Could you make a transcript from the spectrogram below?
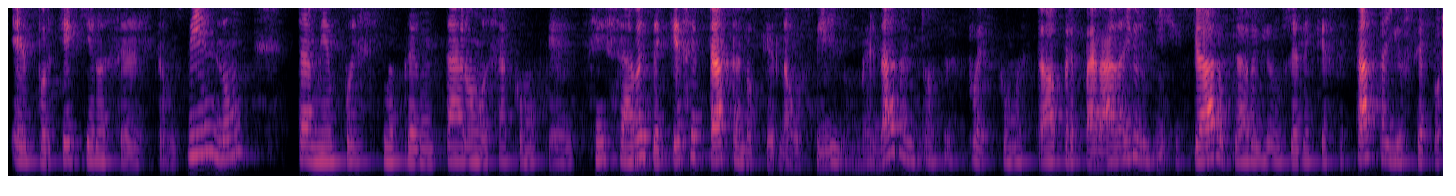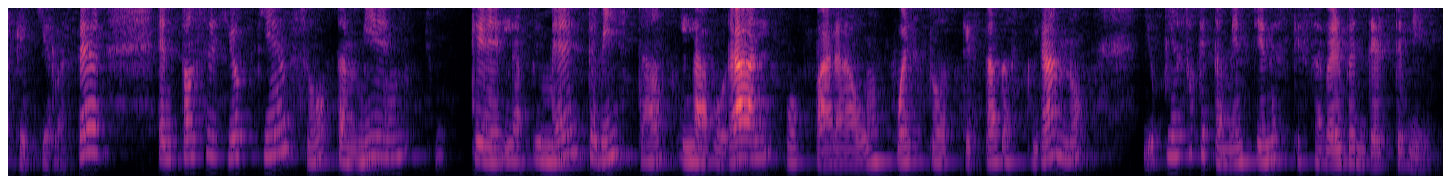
el por qué quiero hacer esta ¿no? También pues me preguntaron, o sea, como que sí sabes de qué se trata lo que es la Ausbildung, ¿verdad? Entonces, pues como estaba preparada, yo les dije, claro, claro, yo sé de qué se trata, yo sé por qué quiero hacer. Entonces yo pienso también que la primera entrevista laboral o para un puesto que estás aspirando, yo pienso que también tienes que saber venderte bien.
